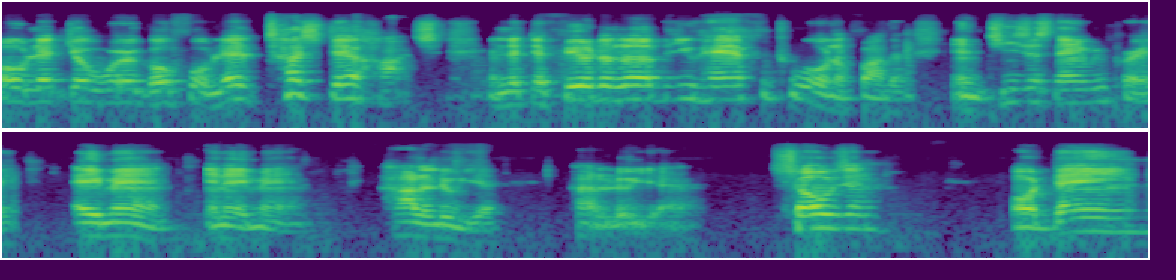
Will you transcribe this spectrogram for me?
oh, let your word go forth. Let it touch their hearts and let them feel the love that you have for toward them, Father. In Jesus' name we pray. Amen and amen. Hallelujah. Hallelujah. Chosen, ordained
